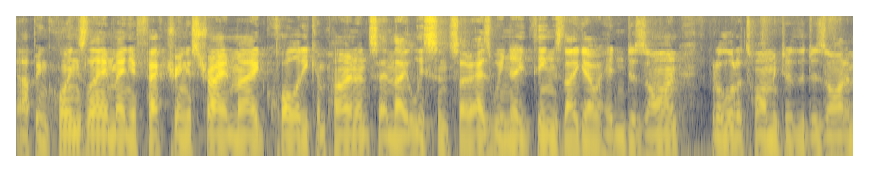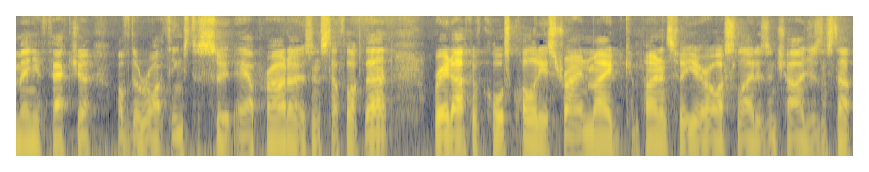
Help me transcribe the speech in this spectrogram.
up in Queensland, manufacturing Australian made quality components, and they listen. So, as we need things, they go ahead and design, put a lot of time into the design and manufacture of the right things to suit our Prados and stuff like that. Redarc, of course, quality Australian made components for your isolators and chargers and stuff.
